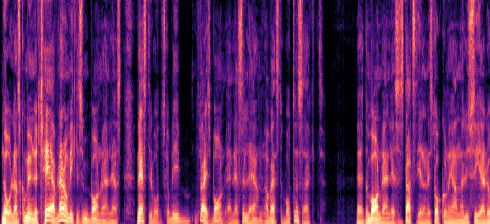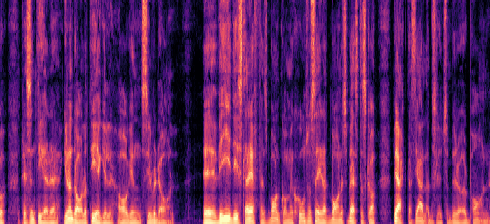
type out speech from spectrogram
Norrlands kommuner tävlar om vilken som är barnvänligast. Västerbotten ska bli Sveriges barnvänligaste län, har Västerbotten sagt. Eh, de barnvänligaste stadsdelarna i Stockholm är analyserade och presenterade Gröndal och Tegelhagen, Silverdal. Eh, vi idisslar FNs barnkonvention som säger att barnets bästa ska beaktas i alla beslut som berör barn.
